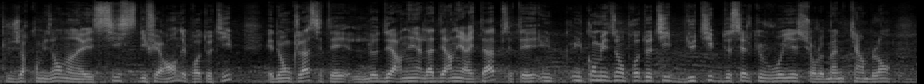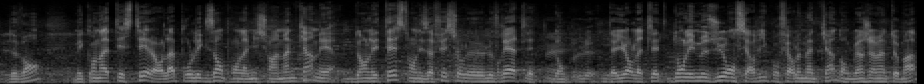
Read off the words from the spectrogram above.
Plusieurs combinaisons, on en avait six différents, des prototypes. Et donc là, c'était dernier, la dernière étape. C'était une, une combinaison prototype du type de celle que vous voyez sur le mannequin blanc devant, mais qu'on a testé. Alors là, pour l'exemple, on l'a mis sur un mannequin, mais dans les tests, on les a fait sur le, le vrai athlète. Donc, d'ailleurs, l'athlète dont les mesures ont servi pour faire le mannequin, donc Benjamin Thomas,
